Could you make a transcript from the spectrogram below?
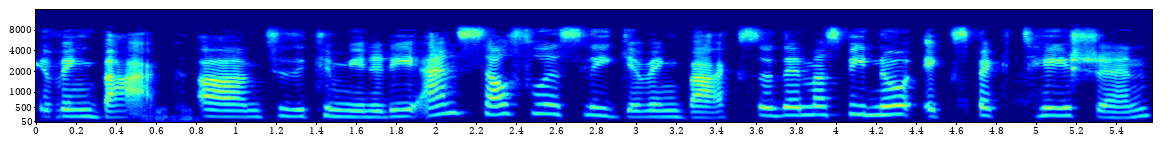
giving back um, to the community and selflessly giving back. So there must be no expectation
